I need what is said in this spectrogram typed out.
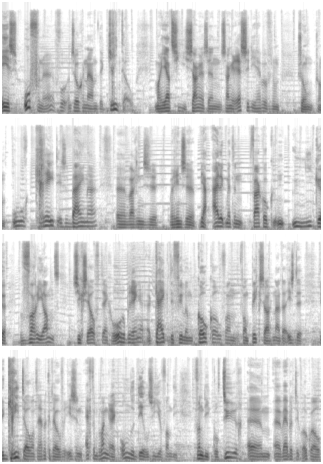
is oefenen voor een zogenaamde grito. Mariachi zangers en zangeressen die hebben zo'n zo'n zo'n oerkreet is het bijna. eh, waarin ze, waarin ze ja, eigenlijk met een vaak ook een unieke variant zichzelf ten gehore brengen. Eh, kijk de film Coco van, van Pixar. Nou, daar is de, de grito, want daar heb ik het over, is een, echt een belangrijk onderdeel, zie je, van die, van die cultuur. Ehm, eh, we hebben natuurlijk ook wel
